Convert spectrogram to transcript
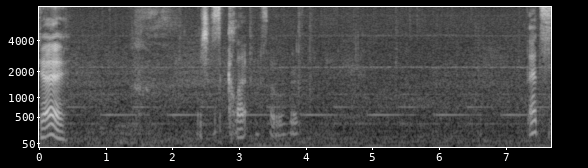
Okay. Just glance over. That's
